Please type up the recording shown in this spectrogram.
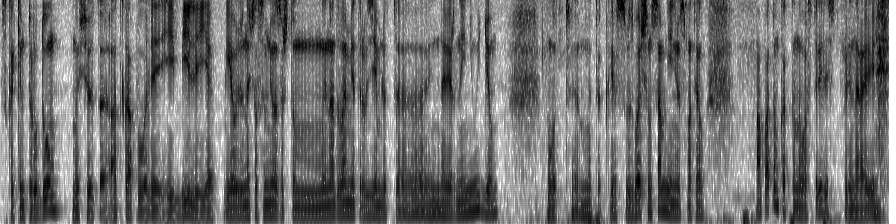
с каким трудом мы все это откапывали и били, я, я уже начал сомневаться, что мы на 2 метра в землю-то, наверное, не уйдем. Вот, мы так, я с большим сомнением смотрел а потом как-то навострились, приноровились.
